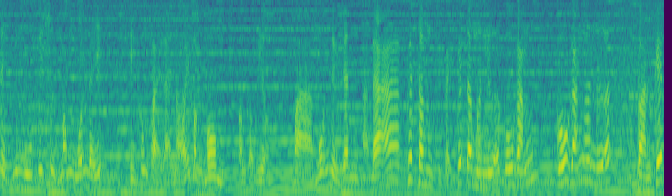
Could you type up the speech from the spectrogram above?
dịch, nhưng cái sự mong muốn đấy thì không phải là nói bằng mồm, bằng khẩu hiệu, mà mỗi người dân đã quyết tâm thì phải quyết tâm hơn nữa, cố gắng cố gắng hơn nữa, đoàn kết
